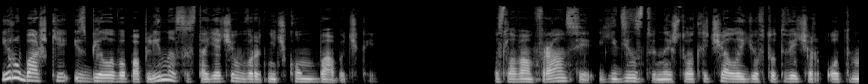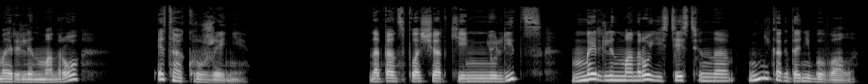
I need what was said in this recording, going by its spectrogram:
и рубашке из белого поплина со стоячим воротничком-бабочкой. По словам Франси, единственное, что отличало ее в тот вечер от Мэрилин Монро, это окружение. На танцплощадке Нью-Литц Мэрилин Монро, естественно, никогда не бывала.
